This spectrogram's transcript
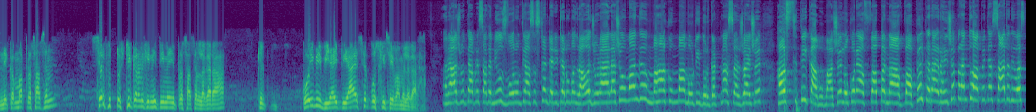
निकम्मा प्रशासन, सिर्फ़ तुष्टिकरण की नीति में ये प्रशासन लगा रहा कि कोई भी वीआईपी आए, सिर्फ़ उसकी सेवा में लगा रहा। અને આજ મુદ્દે આપણી સાથે ન્યૂઝ વોરૂમથી આસિસ્ટન્ટ એડિટર ઉમંગ રાવલ જોડાયેલા છે. ઉમંગ, મહાકુંભમાં મોટી દુર્ઘટના સર્જાય છે. હાલ સ્થિતિ કાબુમાં છે. લોકોને અફવા પર ના આવવા અપીલ કરાઈ રહી છે, પરંતુ આપે ત્યાં સાત દિવસ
